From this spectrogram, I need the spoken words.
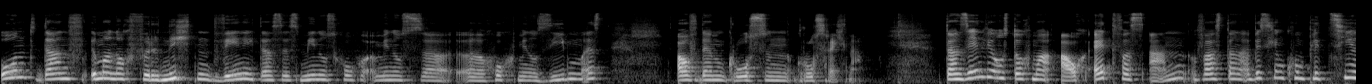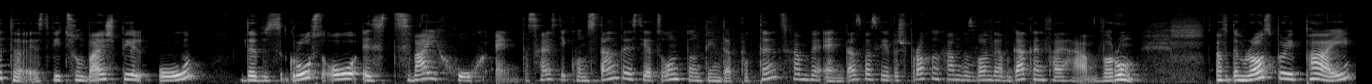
Und dann immer noch vernichtend wenig, dass es minus hoch minus, äh, hoch minus 7 ist, auf dem großen Großrechner. Dann sehen wir uns doch mal auch etwas an, was dann ein bisschen komplizierter ist, wie zum Beispiel O das Groß O ist 2 hoch n. Das heißt, die Konstante ist jetzt unten und in der Potenz haben wir n. Das, was wir besprochen haben, das wollen wir auf gar keinen Fall haben. Warum? Auf dem Raspberry Pi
